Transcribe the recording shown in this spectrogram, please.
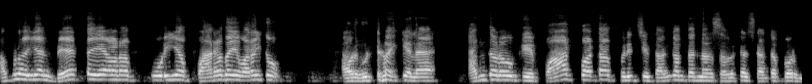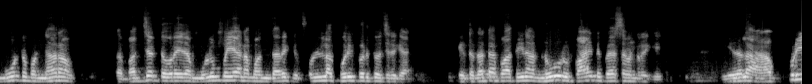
அவ்வளவு ஏன் வேட்டையாடக்கூடிய பறவை வரைக்கும் அவர் விட்டு வைக்கல. அந்த அளவுக்கு பாட் பாட்டா பிரிச்சு தங்கம் தென்னரசு அவர்கள் சட்டப்போ ஒரு மூன்று மணி நேரம் இந்த பட்ஜெட் உரையில முழுமையா நம்ம இந்த வரைக்கும் ஃபுல்லா குறிப்பெடுத்து வச்சிருக்கேன். கிட்டத்தட்ட பாத்தீங்கன்னா நூறு பாயிண்ட் பேச வேண்டியிருக்கு. இதுல அப்படி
